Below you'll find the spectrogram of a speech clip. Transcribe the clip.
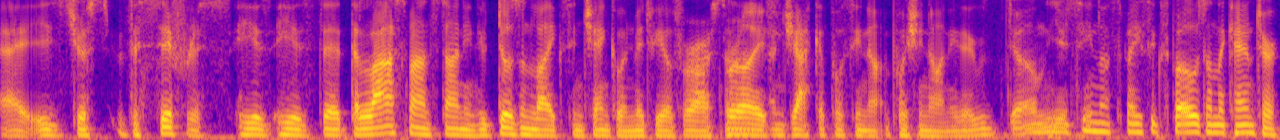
uh, is just vociferous. He is he is the, the last man standing who doesn't like Zinchenko in midfield for Arsenal, Right. And Xhaka pushing on, pushing on. Like, um, you're seeing that space exposed on the counter.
